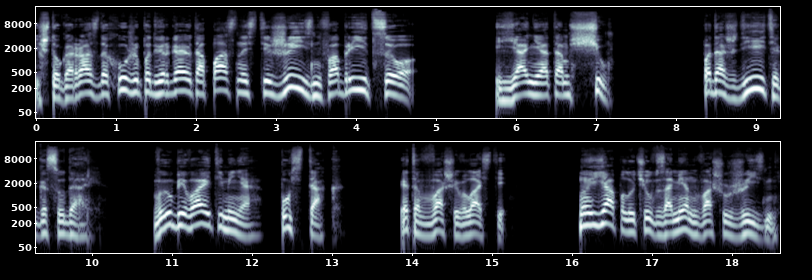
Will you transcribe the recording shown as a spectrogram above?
и, что гораздо хуже, подвергают опасности жизнь Фабрицио. Я не отомщу. Подождите, государь. Вы убиваете меня, пусть так. Это в вашей власти. Но и я получу взамен вашу жизнь.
